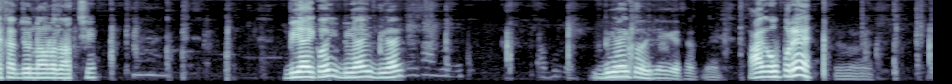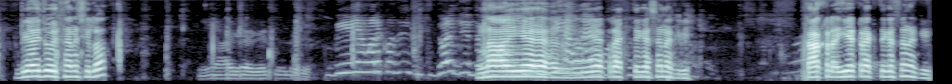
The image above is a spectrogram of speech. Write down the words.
দেখার জন্য আমরা যাচ্ছি। বিআই কই? বিআই বিআই? বিআই কই? আগে উপরে? বিআই যে ওইখানে ছিল? না ইয়ে ইয়ে রাখতে গেছে নাকি? কাকড়া ইয়ে রাখতে গেছে নাকি?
